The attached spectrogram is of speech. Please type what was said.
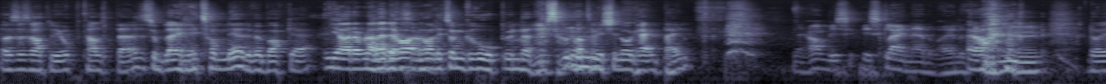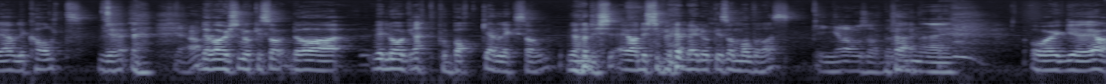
og så satte vi opp teltet, så ble det litt sånn nedoverbakke. Ja, det ble Eller det var, det sånn- var litt sånn grop under det, sånn at vi ikke lå helt beint. Ja, vi, vi sklei nedover hele tiden. Ja. det var jævlig kaldt. Vi, Ja. det var jo ikke noe sånn det var, Vi lå rett på bakken, liksom. Vi hadde ikke, jeg hadde ikke med meg noe sånn madrass. Ingen av oss hadde det. Nei. Nei. Og eh, ja,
